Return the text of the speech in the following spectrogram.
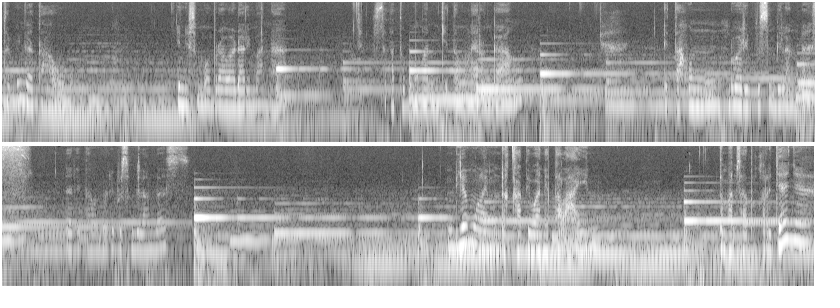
Tapi nggak tahu ini semua berawal dari mana. Saat hubungan 2019 dari tahun 2019 dia mulai mendekati wanita lain teman satu kerjanya.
